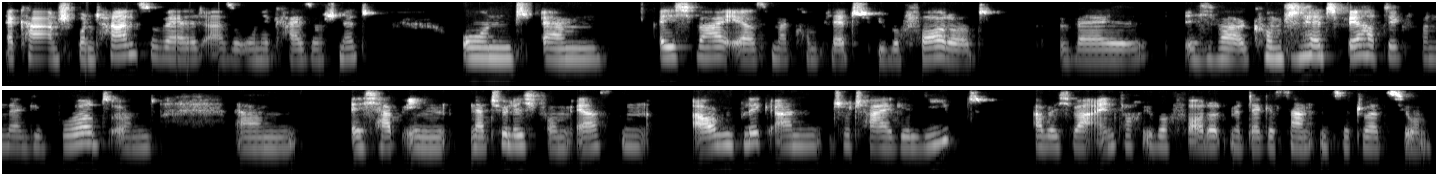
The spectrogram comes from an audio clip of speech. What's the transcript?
Er kam spontan zur Welt, also ohne Kaiserschnitt. Und ähm, ich war erstmal komplett überfordert, weil ich war komplett fertig von der Geburt und ähm, ich habe ihn natürlich vom ersten Augenblick an total geliebt, aber ich war einfach überfordert mit der gesamten Situation.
